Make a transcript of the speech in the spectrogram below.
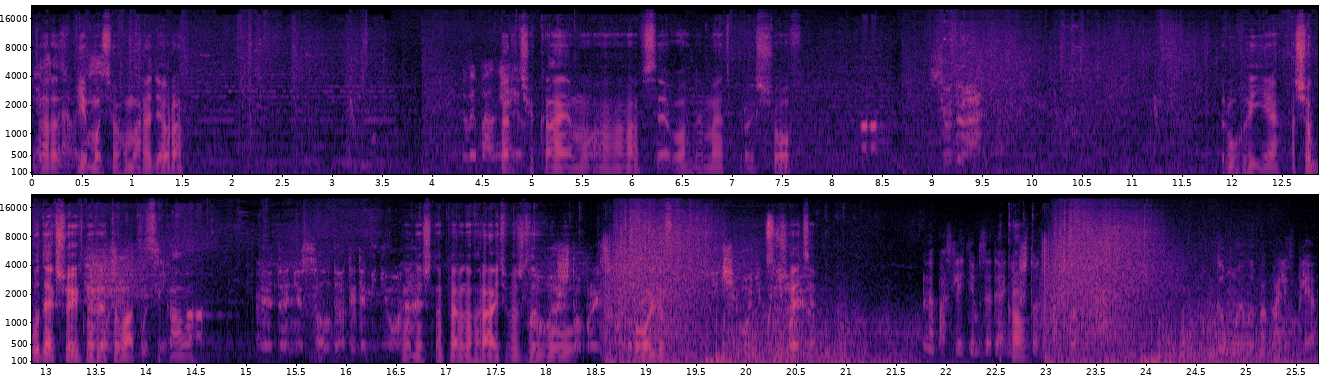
Я Зараз справлюсь. б'ємо цього мародьора. Выполняю. Тепер чекаємо. Ага, все, вогнемет пройшов. Сюда! Другий є. А що буде, якщо їх не врятувати? Цікаво. Это не солдаты Доминиона. Вони ж, напевно, грають важливу Что происходит? роль Ничего не в сюжеті. На последнем задании Цікаво. что-то пошло не так. Думаю, мы попали в плен.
